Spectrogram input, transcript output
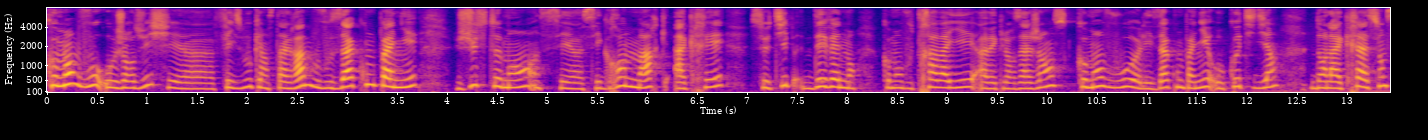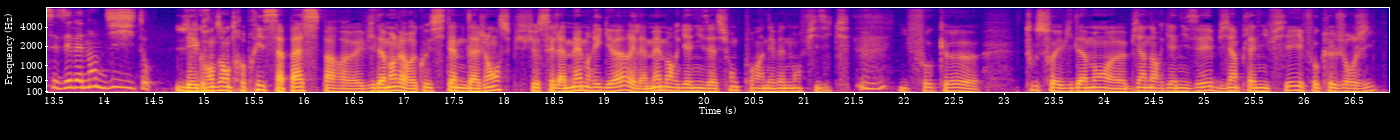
Comment vous, aujourd'hui, chez euh, Facebook, Instagram, vous accompagnez justement ces, euh, ces grandes marques à créer ce type d'événements Comment vous travaillez avec leurs agences? Comment vous euh, les accompagnez au quotidien dans la création de ces événements digitaux? Les grandes entreprises, ça passe par évidemment leur écosystème d'agence, puisque c'est la même rigueur et la même organisation que pour un événement physique. Il faut que tout soit évidemment bien organisé, bien planifié, il faut que le jour J,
